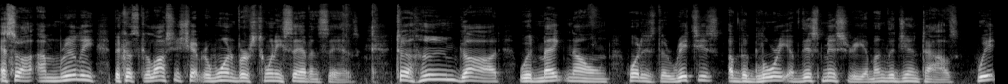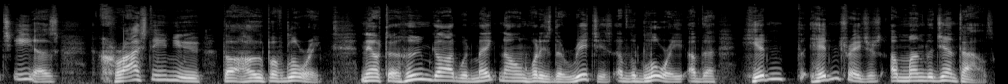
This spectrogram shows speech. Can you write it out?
And so I'm really, because Colossians chapter 1 verse 27 says, To whom God would make known what is the riches of the glory of this mystery among the Gentiles, which is Christ in you, the hope of glory. Now, to whom God would make known what is the riches of the glory of the hidden, hidden treasures among the Gentiles.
